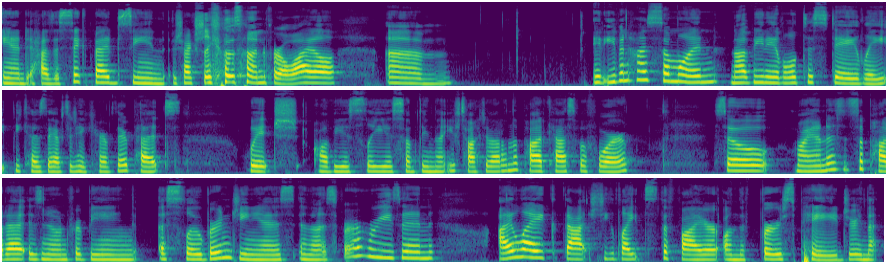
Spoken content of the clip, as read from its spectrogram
And it has a sick bed scene, which actually goes on for a while. Um, it even has someone not being able to stay late because they have to take care of their pets, which obviously is something that you've talked about on the podcast before. So, Mariana Zapata is known for being a slow burn genius, and that's for a reason. I like that she lights the fire on the first page or in that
